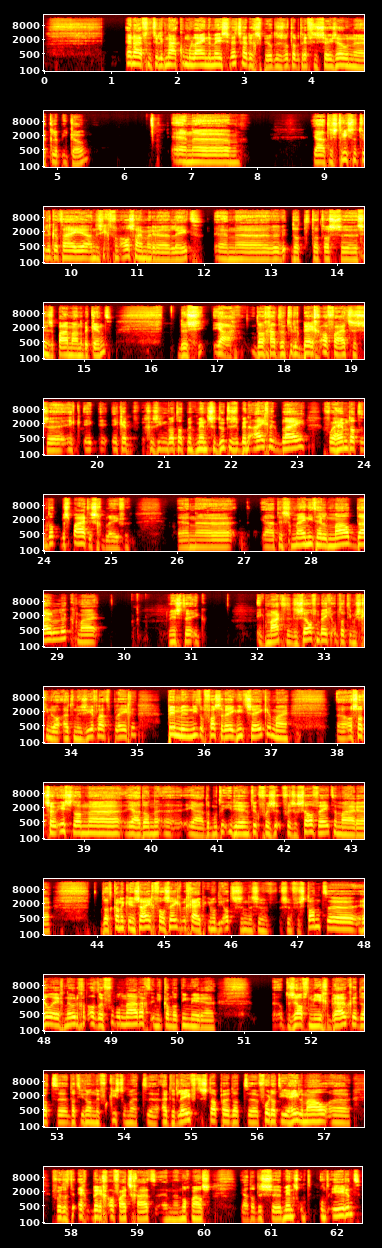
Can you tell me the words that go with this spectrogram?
En hij heeft natuurlijk na Koemelijn de meeste wedstrijden gespeeld. Dus wat dat betreft is sowieso een uh, clubicoon. En uh, ja, het is triest natuurlijk dat hij aan de ziekte van Alzheimer leed. En dat, dat was sinds een paar maanden bekend. Dus ja, dan gaat het natuurlijk bergafwaarts. Dus ik, ik, ik heb gezien wat dat met mensen doet. Dus ik ben eigenlijk blij voor hem dat dat bespaard is gebleven. En uh, ja, het is mij niet helemaal duidelijk, maar tenminste, ik, ik maakte er zelf een beetje op dat hij misschien wel euthanasie heeft laten plegen. Pin me niet op vast, dat weet ik niet zeker, maar uh, als dat zo is, dan, uh, ja, dan, ja, dat moet iedereen natuurlijk voor, voor zichzelf weten, maar dat kan ik in zijn geval zeker begrijpen. Iemand die altijd zijn, zijn, zijn verstand heel erg nodig had, altijd voetbal nadacht en die kan dat niet meer op dezelfde manier gebruiken. Dat, uh, dat hij dan ervoor kiest om het, uh, uit het leven te stappen. Dat, voordat hij helemaal, voordat het echt bergafwaarts gaat. En nogmaals, ja, dat is mensonterend.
